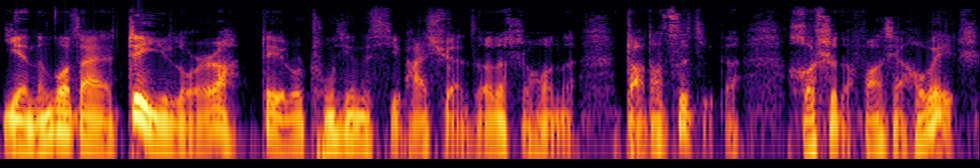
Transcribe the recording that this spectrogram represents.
也能够在这一轮啊，这一轮重新的洗牌选择的时候呢，找到自己的合适的方向和位置。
